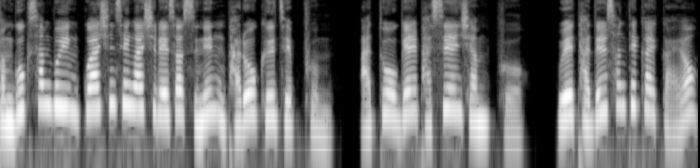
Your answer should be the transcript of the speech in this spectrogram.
전국 산부인과 신생아실에서 쓰는 바로 그 제품. 아토오겔 바스앤 샴푸. 왜 다들 선택할까요?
